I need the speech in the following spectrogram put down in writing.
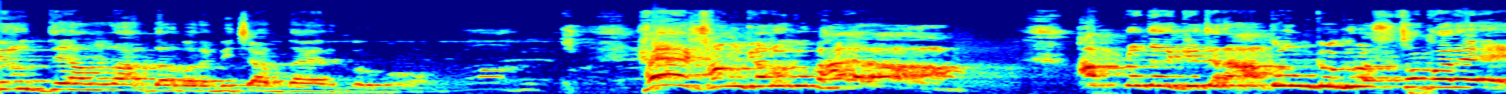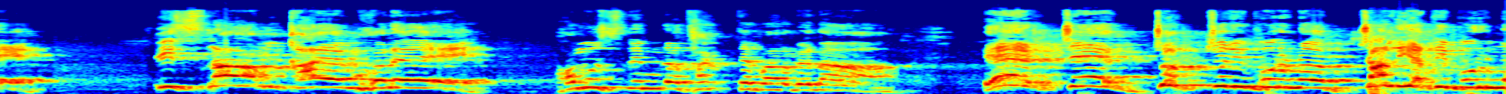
বিরুদ্ধে আল্লাহর দরবারে বিচার দায়ের করব। হে সংখ্যালঘু ভাইরা আপনাদেরকে যারা আতঙ্কগ্রস্ত করে, ইসলাম কায়েম হলে অমুসলিমরা থাকতে পারবে না। এর চেয়ে চচ্চুরিপূর্ণ জালিয়াতিপূর্ণ,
